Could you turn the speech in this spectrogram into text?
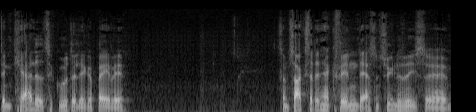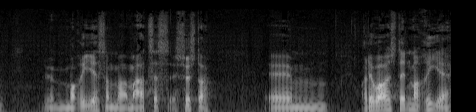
den kærlighed til Gud, der ligger bagved. Som sagt, så den her kvinde, det er sandsynligvis øh, øh, Maria, som var Martas øh, søster. Øhm, og det var også den Maria,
